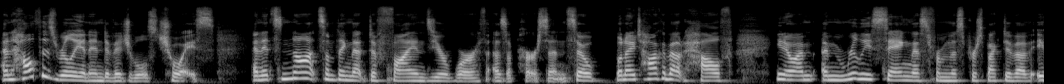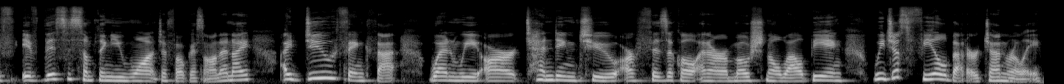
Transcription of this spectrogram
and health is really an individual's choice. And it's not something that defines your worth as a person. So when I talk about health, you know, I'm I'm really saying this from this perspective of if if this is something you want to focus on. And I I do think that when we are tending to our physical and our emotional well-being, we just feel better generally.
